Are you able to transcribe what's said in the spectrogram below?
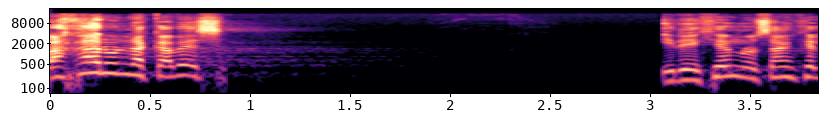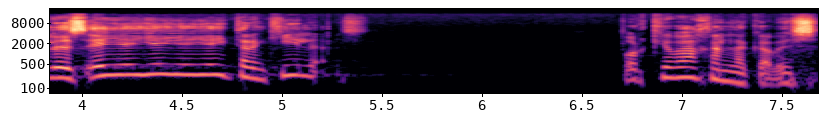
Bajaron la cabeza. Y le dijeron los ángeles, ey, ey, ey, ey, tranquilas. ¿Por qué bajan la cabeza?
